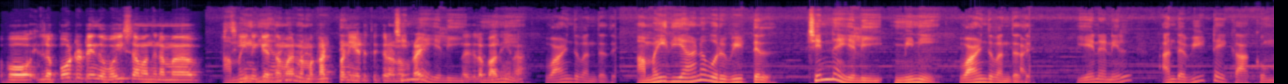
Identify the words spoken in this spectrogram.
அப்போது இதில் போட்டுட்டு இந்த வாய்ஸை வந்து நம்ம சீனுக்கு ஏற்ற மாதிரி நம்ம கட் பண்ணி இந்த இதில் பார்த்தீங்கன்னா வாழ்ந்து வந்தது. அமைதியான ஒரு வீட்டில் சின்ன எலி மினி வாழ்ந்து வந்தது. ஏனெனில் அந்த வீட்டை காக்கும்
